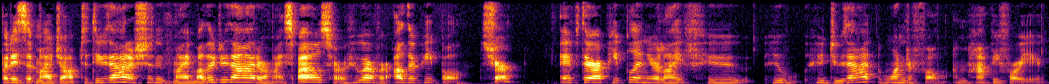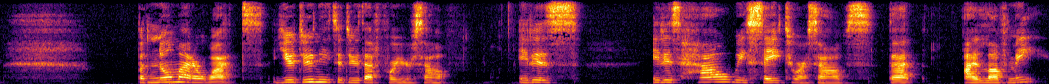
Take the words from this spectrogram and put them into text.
but is it my job to do that? Or shouldn't my mother do that? Or my spouse? Or whoever? Other people? Sure. If there are people in your life who who who do that, wonderful. I'm happy for you. But no matter what, you do need to do that for yourself. It is it is how we say to ourselves that I love me.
